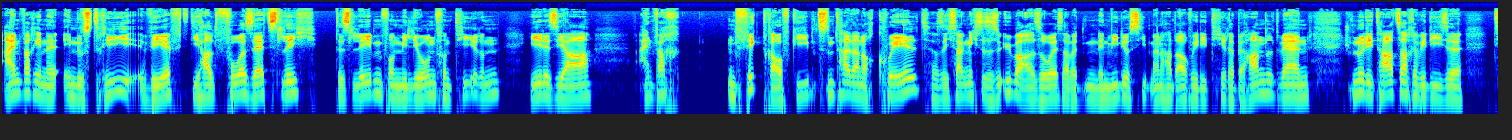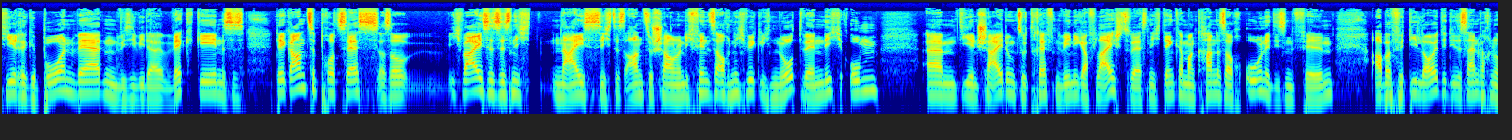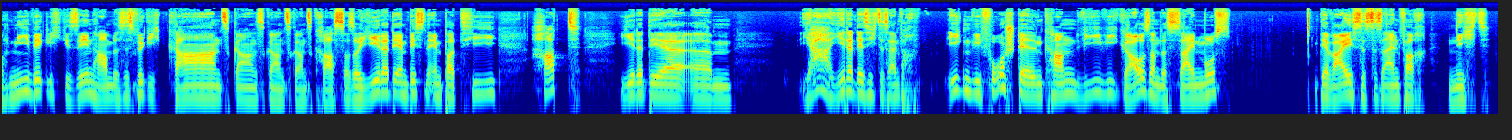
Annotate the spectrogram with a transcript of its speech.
einfach in eine Industrie wirft, die halt vorsätzlich das Leben von Millionen von Tieren jedes Jahr einfach einen Fick drauf gibt, zum Teil dann auch quält. Also ich sage nicht, dass es überall so ist, aber in den Videos sieht man halt auch, wie die Tiere behandelt werden. Nur die Tatsache, wie diese Tiere geboren werden, wie sie wieder weggehen. Das ist der ganze Prozess. Also ich weiß, es ist nicht nice, sich das anzuschauen und ich finde es auch nicht wirklich notwendig, um ähm, die Entscheidung zu treffen, weniger Fleisch zu essen. Ich denke, man kann es auch ohne diesen Film. Aber für die Leute, die das einfach noch nie wirklich gesehen haben, das ist wirklich ganz, ganz, ganz, ganz krass. Also jeder, der ein bisschen Empathie hat, jeder, der, ähm, ja, jeder, der sich das einfach irgendwie vorstellen kann, wie, wie grausam das sein muss, der weiß, dass das einfach nicht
